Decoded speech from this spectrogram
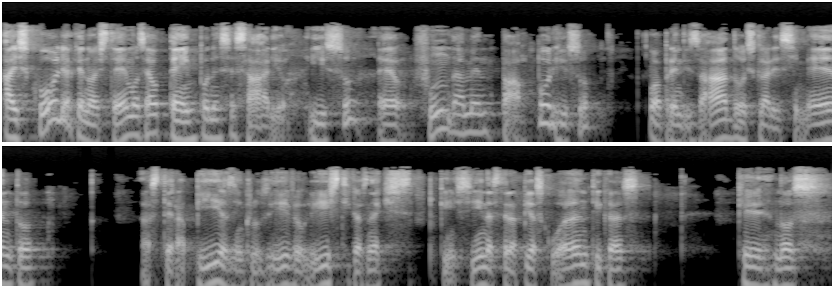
A escolha que nós temos é o tempo necessário. Isso é fundamental. Por isso, o aprendizado, o esclarecimento, as terapias, inclusive holísticas, né, que, que ensina as terapias quânticas, que nos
